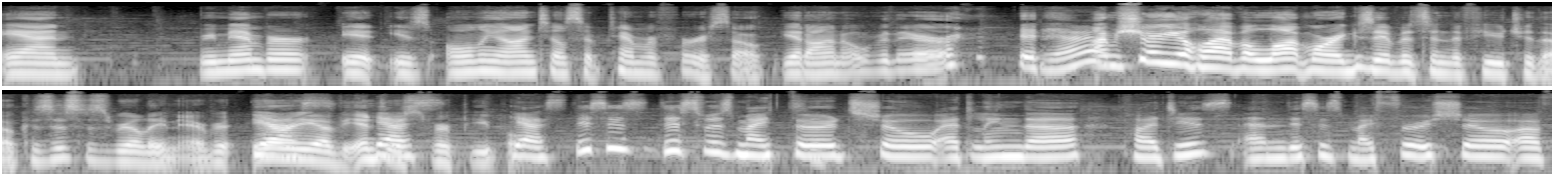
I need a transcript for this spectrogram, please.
And remember, it is only on till September 1st. So get on over there. Yeah. I'm sure you'll have a lot more exhibits in the future, though, because this is really an area Yes, of interest yes, for people. Yes, this is this was my third show at Linda Hodges, and this is my first show of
